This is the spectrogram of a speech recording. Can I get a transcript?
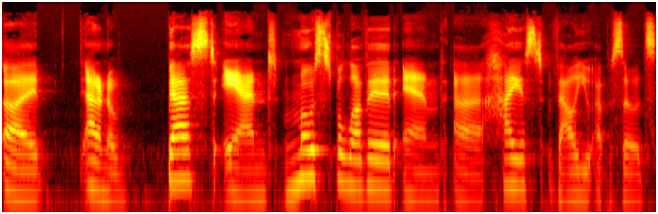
uh, I don't know, best and most beloved and uh, highest value episodes.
